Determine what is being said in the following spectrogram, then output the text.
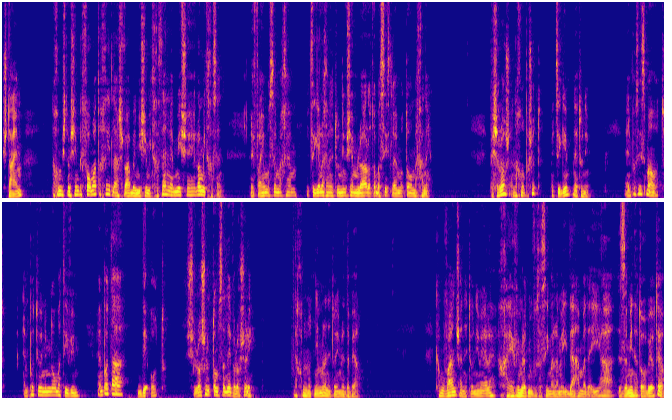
2. אנחנו משתמשים בפורמט אחיד להשוואה בין מי שמתחסן למי שלא מתחסן. לפעמים עושים לכם, מציגים לכם נתונים שהם לא על אותו בסיס, לא עם אותו מכנה. ושלוש, אנחנו פשוט מציגים נתונים. אין פה סיסמאות, אין פה טיעונים נורמטיביים, אין פה את הדעות שלא של תום שדה ולא שלי. אנחנו נותנים לנתונים לדבר. כמובן שהנתונים האלה חייבים להיות מבוססים על המידע המדעי הזמין הטוב ביותר.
